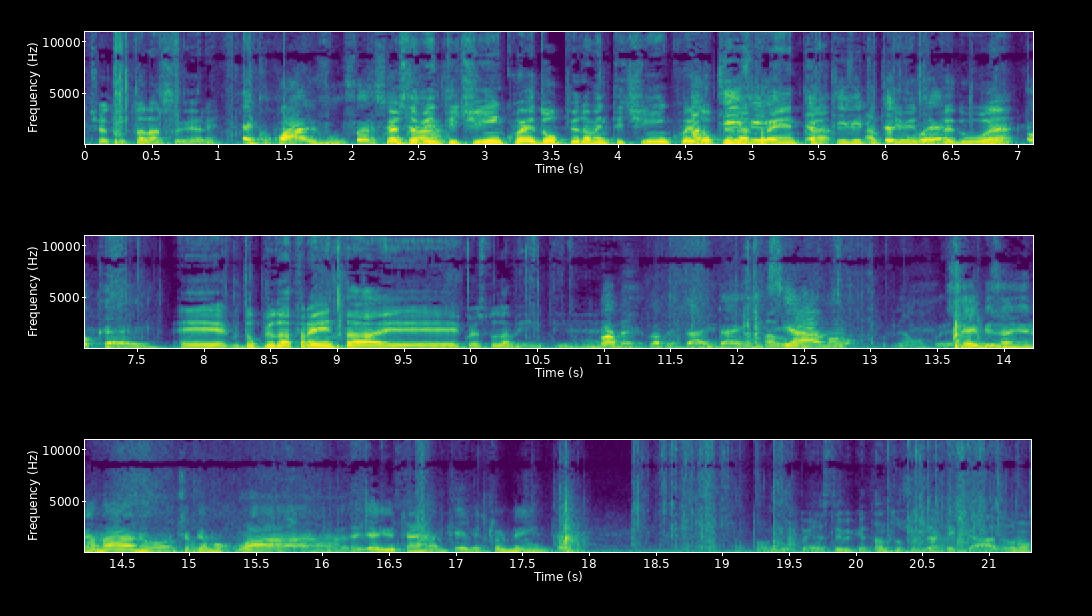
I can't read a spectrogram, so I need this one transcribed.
c'è tutta la serie. ecco qua il woofer. Questo è già- 25, doppio da 25, doppio da Attivi- 30. attivi tutte e due? tutte e due. Ok, E doppio da 30 e questo da 20. Eh, vabbè, vabbè, dai, dai, iniziamo. questo. Se hai bisogno di una mano, abbiamo qua degli aiutanti eventualmente. Tolgo questi perché tanto so già che cadono.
